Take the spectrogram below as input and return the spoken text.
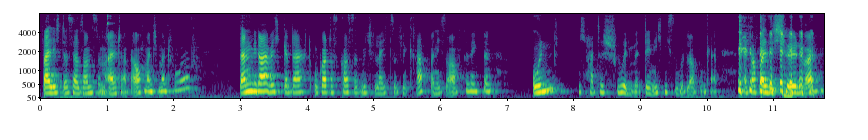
weil ich das ja sonst im Alltag auch manchmal tue. Dann wieder habe ich gedacht, oh Gott, das kostet mich vielleicht zu viel Kraft, wenn ich so aufgeregt bin. Und ich hatte Schuhe, mit denen ich nicht so gut laufen kann. Einfach weil sie schön waren.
